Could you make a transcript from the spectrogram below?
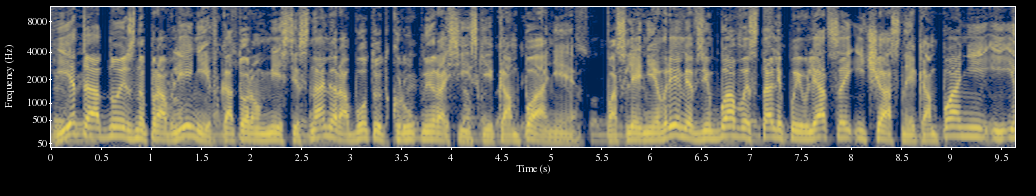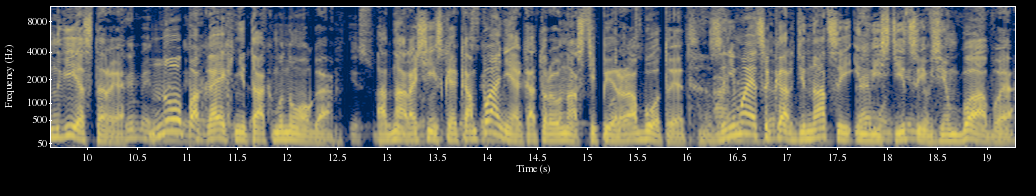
И это одно из направлений, в котором вместе с нами работают крупные российские компании. В последнее время в Зимбабве стали появляться и частные компании, и инвесторы, но пока их не так много. Одна российская компания, которая у нас теперь работает, занимается координацией инвестиций в Зимбабве.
